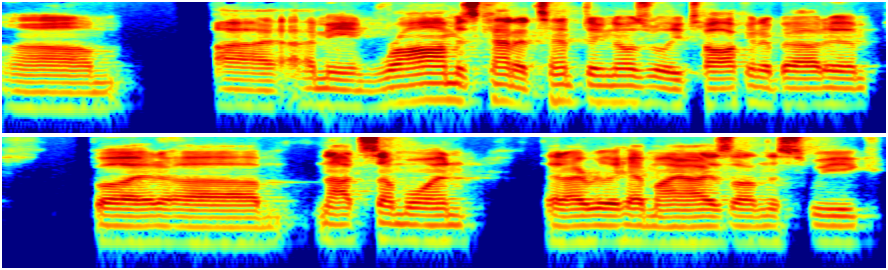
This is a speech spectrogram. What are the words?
Um, I, I mean, Rahm is kind of tempting. No one's really talking about him, but um, not someone that I really have my eyes on this week.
